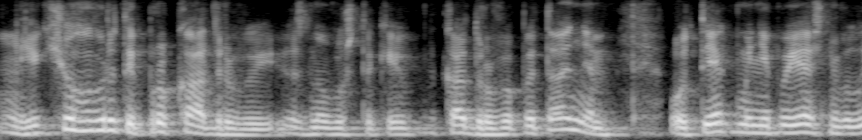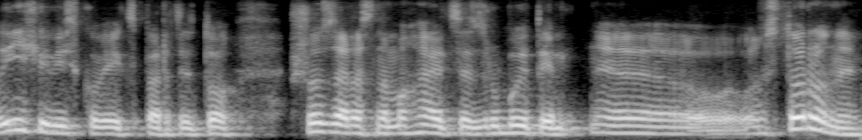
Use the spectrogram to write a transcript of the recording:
якщо говорити про кадровий, знову ж таки, кадрове питання, от як мені пояснювали інші військові експерти, то що зараз намагаються зробити е, сторони,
